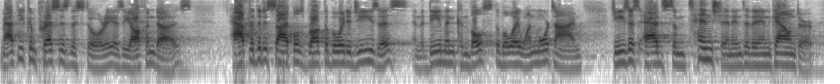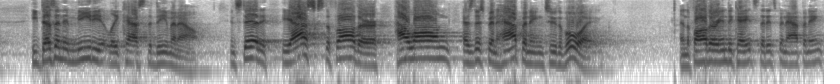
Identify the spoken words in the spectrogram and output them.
Matthew compresses the story, as he often does. After the disciples brought the boy to Jesus and the demon convulsed the boy one more time, Jesus adds some tension into the encounter. He doesn't immediately cast the demon out. Instead, he asks the father, How long has this been happening to the boy? And the father indicates that it's been happening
